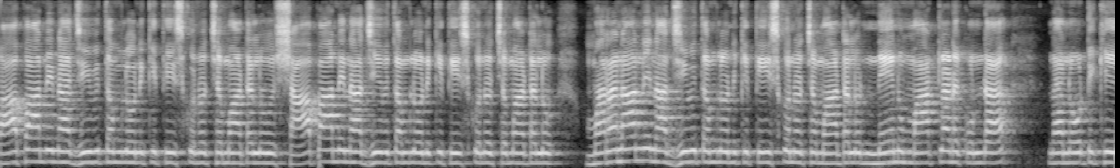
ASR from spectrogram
పాపాన్ని నా జీవితంలోనికి తీసుకొని వచ్చే మాటలు శాపాన్ని నా జీవితంలోనికి తీసుకొని వచ్చే మాటలు మరణాన్ని నా జీవితంలోనికి తీసుకొని వచ్చే మాటలు నేను మాట్లాడకుండా నా నోటికి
